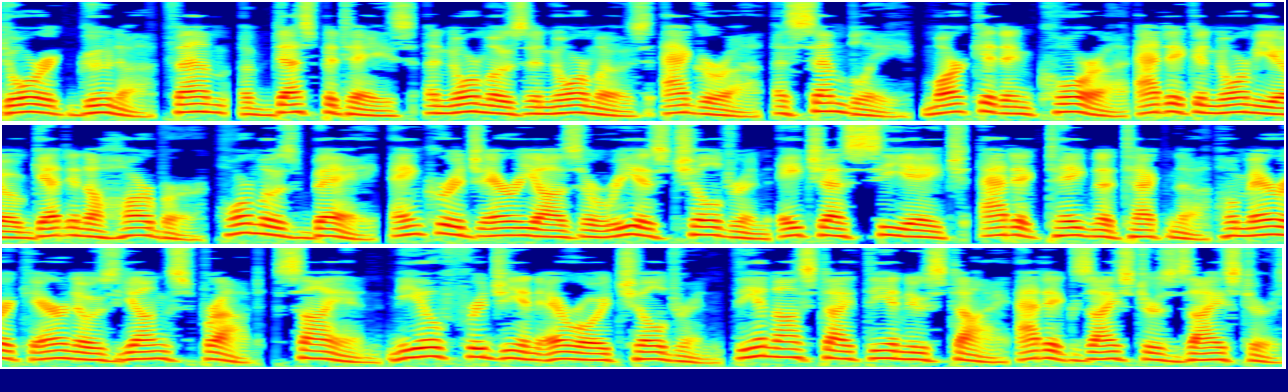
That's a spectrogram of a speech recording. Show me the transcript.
Doric guna fem of despotes enormos enormos agora assembly market and cora Attic enormio get in a harbor Hormos bay anchorage areas areas children HSCH Attic tegna techna Homeric ernos young sprout Sion Neo-Phrygian eroi children Theanastai Theanustai Attic Zeisters Zeisters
